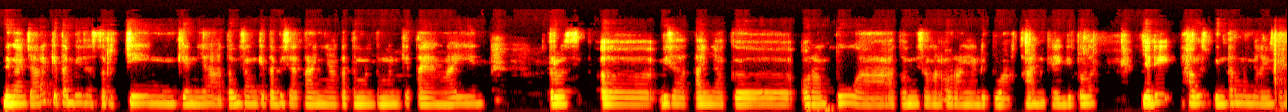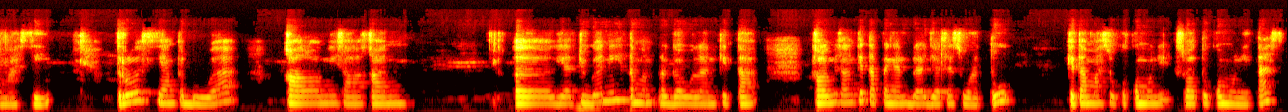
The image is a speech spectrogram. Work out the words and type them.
Dengan cara kita bisa searching mungkin ya atau misalnya kita bisa tanya ke teman-teman kita yang lain. Terus uh, bisa tanya ke orang tua atau misalkan orang yang dituakan kayak gitulah. Jadi harus pintar memilih informasi. Terus yang kedua kalau misalkan uh, lihat juga nih teman pergaulan kita. Kalau misalnya kita pengen belajar sesuatu kita masuk ke komuni suatu komunitas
